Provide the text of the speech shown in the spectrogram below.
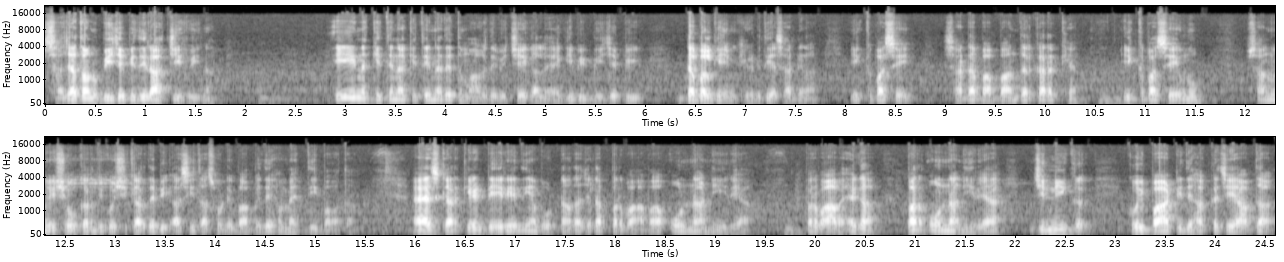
ਸਜ਼ਾ ਤਾਂ ਤੁਹਾਨੂੰ ਬੀਜੇਪੀ ਦੀ ਰਾਜ 'ਚ ਹੀ ਹੋਈ ਨਾ। ਇਹ ਨਾ ਕਿਤੇ ਨਾ ਕਿਤੇ ਇਹਨਾਂ ਦੇ ਦਿਮਾਗ ਦੇ ਵਿੱਚ ਇਹ ਗੱਲ ਹੈਗੀ ਵੀ ਬੀਜੇਪੀ ਡਬਲ ਗੇਮ ਖੇਡਦੀ ਆ ਸਾਡੇ ਨਾਲ। ਇੱਕ ਪਾਸੇ ਸਾਡਾ ਬਾਬਾ ਅੰਦਰ ਕਰ ਰੱਖਿਆ, ਇੱਕ ਪਾਸੇ ਉਹਨੂੰ ਸਾਨੂੰ ਇਹ ਸ਼ੋਅ ਕਰਨ ਦੀ ਕੋਸ਼ਿਸ਼ ਕਰਦੇ ਵੀ ਅਸੀਂ ਤਾਂ ਤੁਹਾਡੇ ਬਾਬੇ ਦੇ ਹਮਾਇਤੀ ਬਹੁਤ ਆ। ਐਸ ਕਰਕੇ ਡੇਰੇ ਦੀਆਂ ਵੋਟਾਂ ਦਾ ਜਿਹੜਾ ਪ੍ਰਭਾਵ ਆ ਉਹਨਾਂ ਨਹੀਂ ਰਿਹਾ। ਪ੍ਰਭਾਵ ਹੈਗਾ, ਪਰ ਉਹਨਾਂ ਨਹੀਂ ਰਿਹਾ। ਜਿੰਨੀ ਕੁ ਕੋਈ ਪਾਰਟੀ ਦੇ ਹੱਕ 'ਚ ਆਪਦਾ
